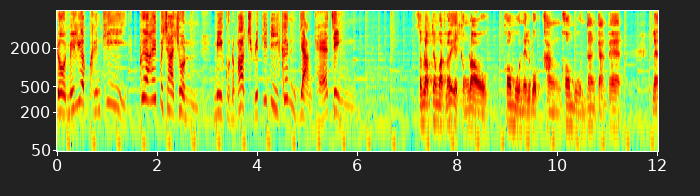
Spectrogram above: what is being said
โดยไม่เลือกพื้นที่ เพื่อให้ประชาชนมีคุณภาพชีวิตที่ดีขึ้นอย่างแท้จริงสำหรับจังหวัดร้อยเอ็ดของเราข้อมูลในระบบคลังข้อมูลด้านการแพทย์ และ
